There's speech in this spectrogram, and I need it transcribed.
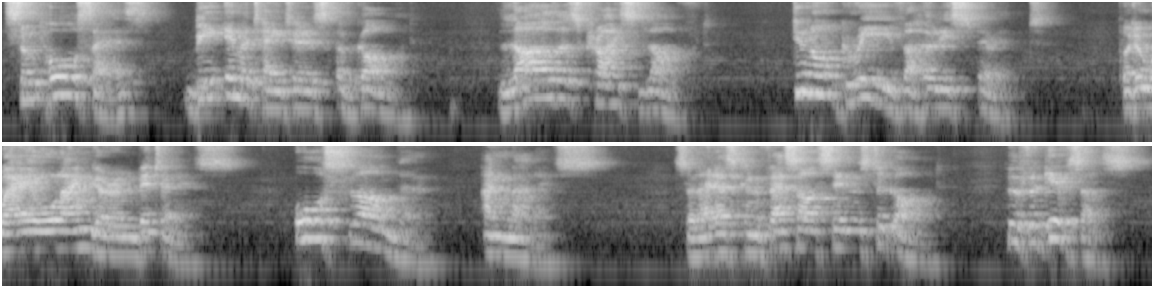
St. Paul says, Be imitators of God. Love as Christ loved. Do not grieve the Holy Spirit. Put away all anger and bitterness, all slander and malice. So let us confess our sins to God, who forgives us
